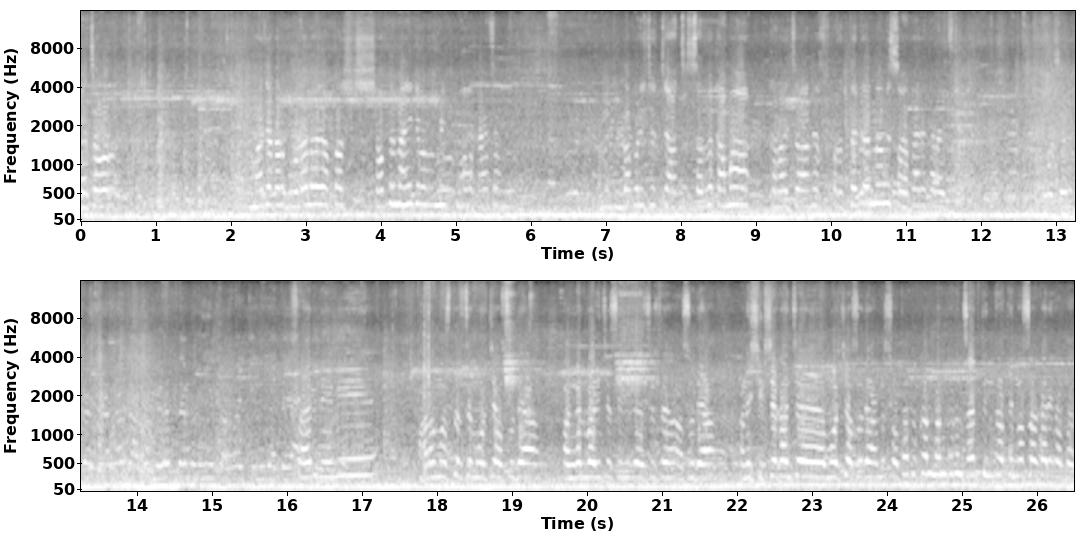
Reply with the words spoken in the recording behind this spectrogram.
याच्यावर माझ्याकडे बोलायला आता शब्द नाही की बाबा मी तुम्हाला काय सांगू? आम्ही जिल्हा परिषदचे आज सर्व कामं करायचं आणि प्रत्येकांना आम्ही सहकार्य करायचं. साहेब नेहमी आडमस्तरचे मोर्चे असू द्या अंगणवाडीचे सेविकाचे असू द्या आणि शिक्षकांचे मोर्चे असू द्या. आम्ही स्वतः दुकान बंद करून साहेब त्यांना त्यांना सहकार्य करतात.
